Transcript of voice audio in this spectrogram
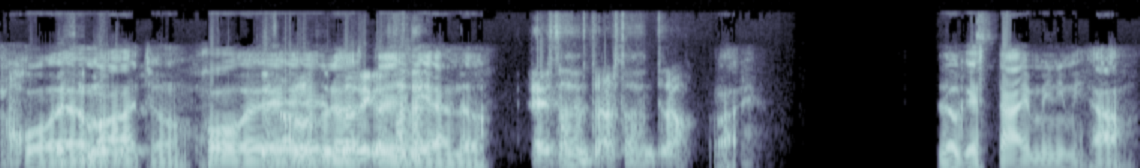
Joder, macho. Joder, lo estoy Está- liando. Está centrado, está centrado. Vale. Lo que está es minimizado.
